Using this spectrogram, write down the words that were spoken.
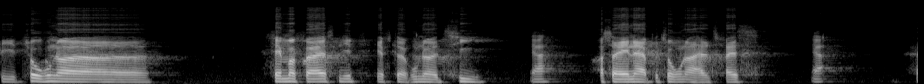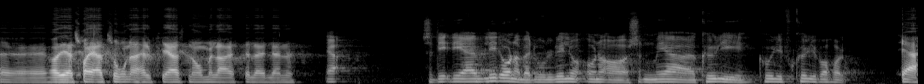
sige, 245 snit efter 110. Ja. Og så ender jeg på 250. Øh, og jeg tror, jeg har 270 normalized eller et eller andet. Ja. Så det, det er lidt under, hvad du vil under, og sådan mere kølige, kølige, kølige forhold? Ja,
